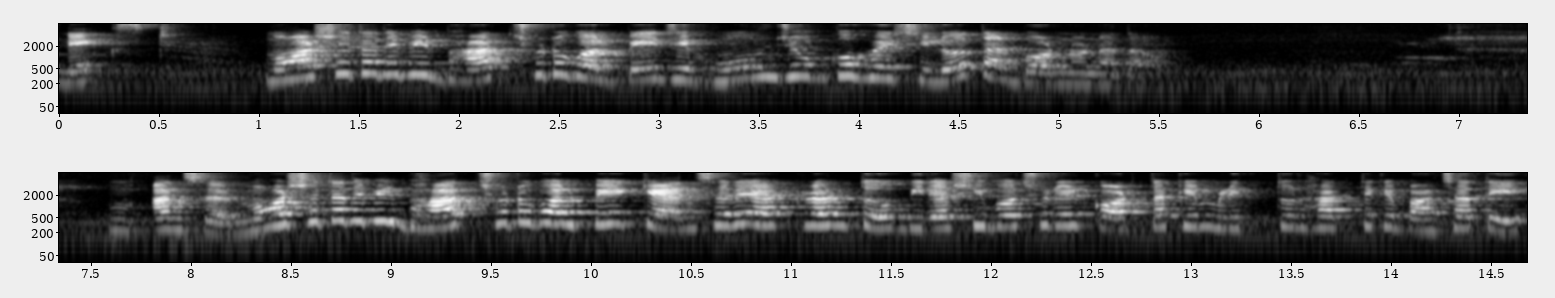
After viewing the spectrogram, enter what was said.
নেক্সট। মহাশ্বেতা দেবীর ভাত ছোট গল্পে যে হোম যজ্ঞ হয়েছিল, তার বর্ণনা দাও। আনসার মহাশ্বেতা দেবীর ভাত ছোট গল্পে ক্যান্সারে আক্রান্ত বিরাশি বছরের কর্তাকে মৃত্যুর হাত থেকে বাঁচাতে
